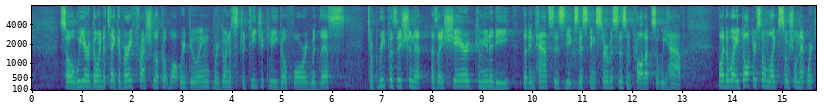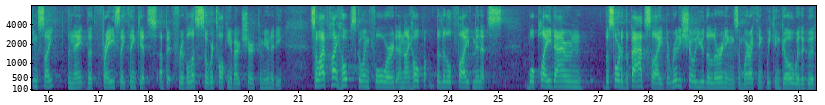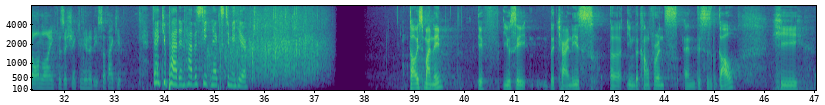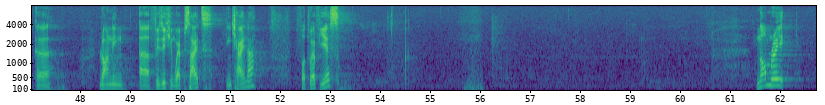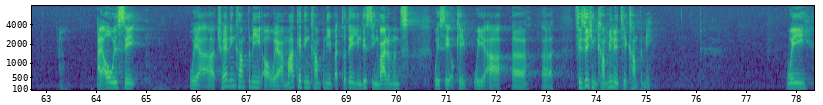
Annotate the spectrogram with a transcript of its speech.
So we are going to take a very fresh look at what we're doing. We're going to strategically go forward with this to reposition it as a shared community that enhances the existing services and products that we have. By the way, doctors don't like social networking site. The, the phrase, they think it's a bit frivolous, so we're talking about shared community. So I have high hopes going forward, and I hope the little five minutes will play down the sort of the bad side, but really show you the learnings and where I think we can go with a good online physician community. So thank you. Thank you, Pat, and have a seat next to me here. Gao is my name. If you see the Chinese uh, in the conference, and this is the Gao, he uh, running a physician website in China for 12 years. Normally, I always say we are a training company or we are a marketing company, but today in this environment, we say, okay, we are a, a physician community company. We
